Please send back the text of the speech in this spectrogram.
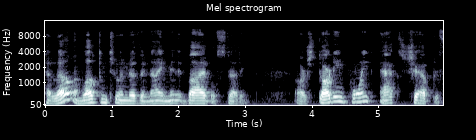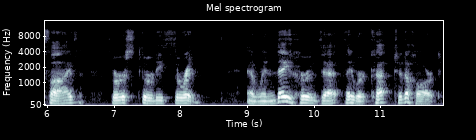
Hello and welcome to another 9 minute Bible study. Our starting point, Acts chapter 5, verse 33. And when they heard that, they were cut to the heart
